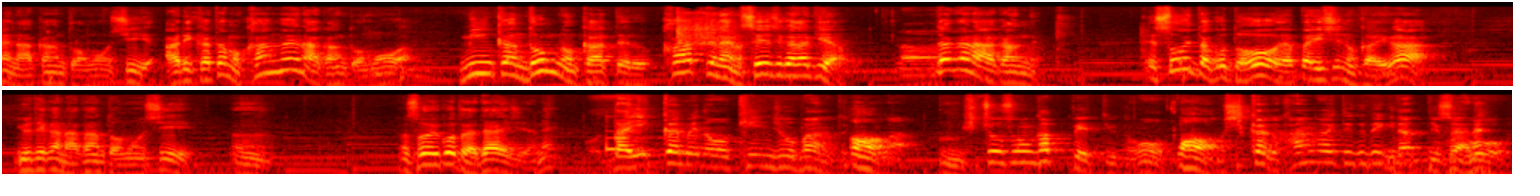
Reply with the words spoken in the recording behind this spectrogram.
えなあかんと思うしあり方も考えなあかんと思うわ。民間どんどん変わってる。変わってないの政治家だけや。だからあかんねん。でそういったことをやっぱり維新の会が言うていかなあかんと思うし、うん、そういうことが大事だね第1回目の近所バーの時はあうん。市町村合併っていうのをあ。もうしっかりと考えていくべきだっていうことを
